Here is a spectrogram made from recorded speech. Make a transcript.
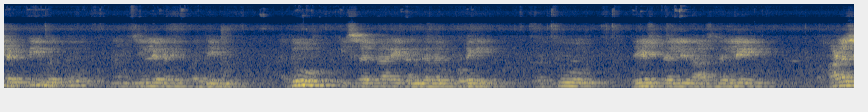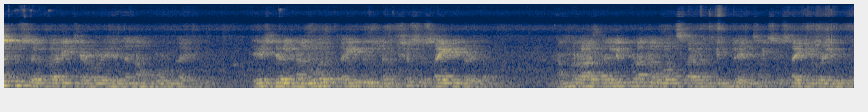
ಶಕ್ತಿ ಇವತ್ತು ನಮ್ಮ ಜಿಲ್ಲೆಗಳಿಗೆ ಬಂದಿದ್ದು, ಅದು ಈ ಸರ್ಕಾರಿ ರಂಗದ ಕೊಡುಗೆ. ಇವತ್ತು ದೇಶದಲ್ಲಿ ರಾಜ್ಯದಲ್ಲಿ ಬಹಳಷ್ಟು ಸರ್ಕಾರಿ ಚಳವಳಿಯನ್ನು ನಾವು ನೋಡ್ತಾ ಇದ್ದೀವಿ. ದೇಶದಲ್ಲಿ ನಲವತ್ತೈದು ಲಕ್ಷ ಸೊಸೈಟಿಗಳಿವೆ ನಮ್ಮ ರಾಜ್ಯದಲ್ಲಿ ಕೂಡ ನಲವತ್ತು ಸಾವಿರಕ್ಕಿಂತ ಹೆಚ್ಚಿನ ಸೊಸೈಟಿಗಳು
